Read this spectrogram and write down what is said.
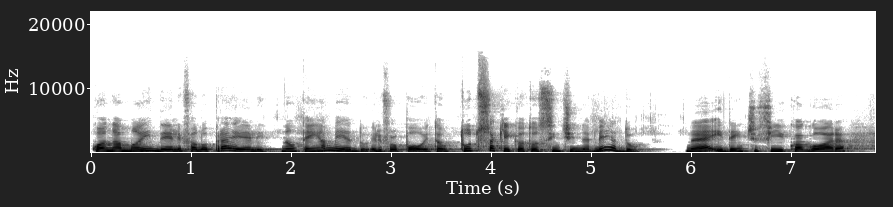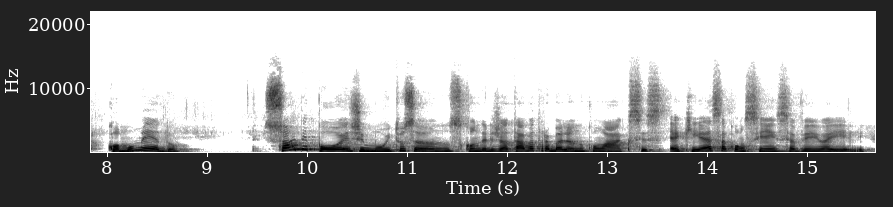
quando a mãe dele falou para ele: "Não tenha medo". Ele falou: "Pô, então tudo isso aqui que eu estou sentindo é medo?", né? Identifico agora como medo. Só depois de muitos anos, quando ele já estava trabalhando com Axis, é que essa consciência veio a ele.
